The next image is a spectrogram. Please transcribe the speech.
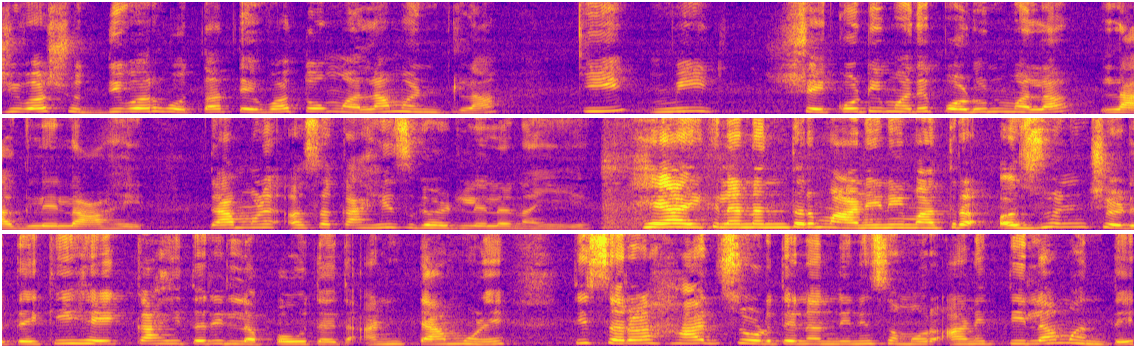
जेव्हा शुद्धीवर होता तेव्हा तो मला म्हटला की मी शेकोटीमध्ये पडून मला लागलेला आहे. त्यामुळे असं काहीच घडलेलं नाही आहे हे ऐकल्यानंतर मानिनी मात्र अजून चिडते की हे काहीतरी लपवत आहेत आणि त्यामुळे ती सरळ हात जोडते नंदिनी समोर आणि तिला म्हणते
